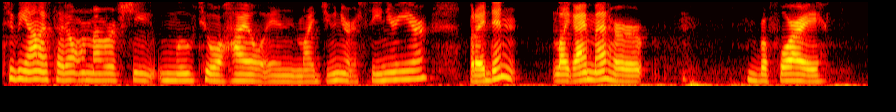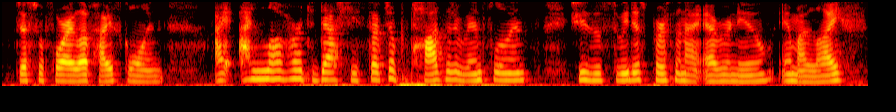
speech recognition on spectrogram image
to be honest, I don't remember if she moved to Ohio in my junior or senior year, but I didn't like I met her before I just before I left high school and I, I love her to death. She's such a positive influence. She's the sweetest person I ever knew in my life.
